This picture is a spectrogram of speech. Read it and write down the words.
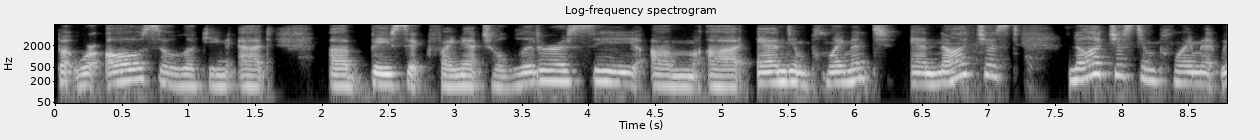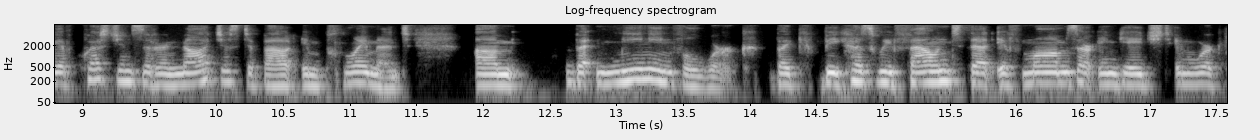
but we're also looking at uh, basic financial literacy um, uh, and employment, and not just not just employment. We have questions that are not just about employment. Um, but meaningful work like because we found that if moms are engaged in work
